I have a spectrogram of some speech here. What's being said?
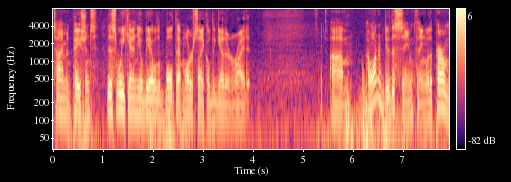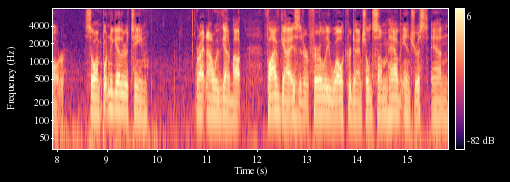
time and patience, this weekend you'll be able to bolt that motorcycle together and ride it. Um, I want to do the same thing with a paramotor. So I'm putting together a team. Right now we've got about five guys that are fairly well credentialed. Some have interest. And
